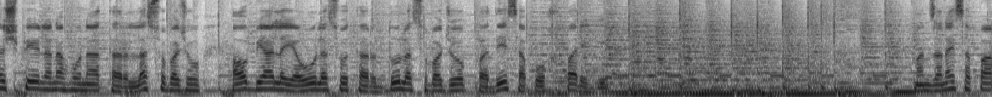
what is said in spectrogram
د شپې له نهو نه تر لسو بجو او بیا له یو لسو تر دو لسو بجو په دې سپو خبرېږي منځنۍ سپا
